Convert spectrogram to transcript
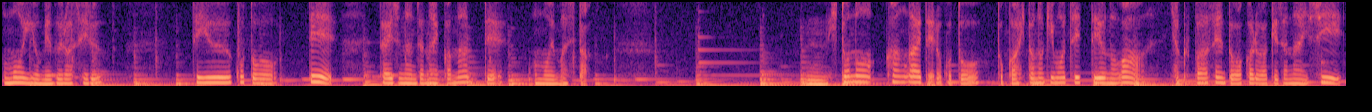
思いを巡らせるっていうことで大事なんじゃないかなって思いました。うん、人の考えていることとか人の気持ちっていうのは100%わかるわけじゃないし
